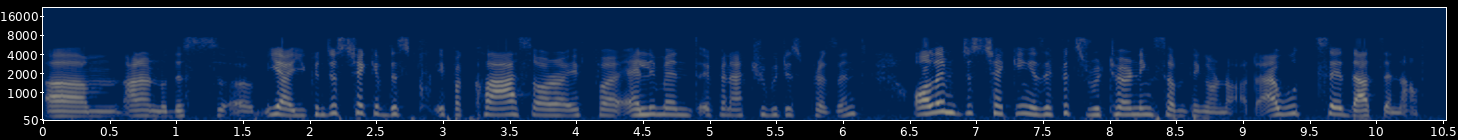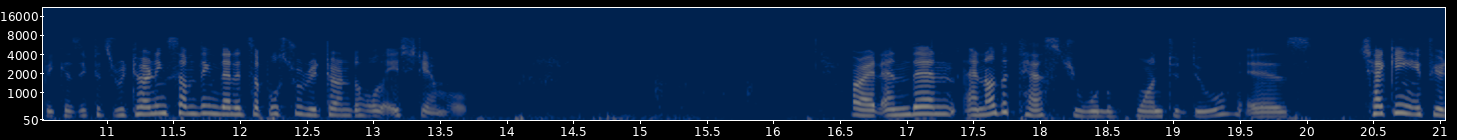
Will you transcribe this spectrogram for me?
um, I don't know this uh, yeah you can just check if this if a class or if an element if an attribute is present. All I'm just checking is if it's returning something or not. I would say that's enough. Because if it's returning something then it's supposed to return the whole HTML all right, and then another test you would want to do is checking if your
